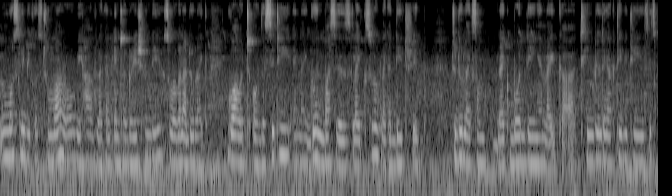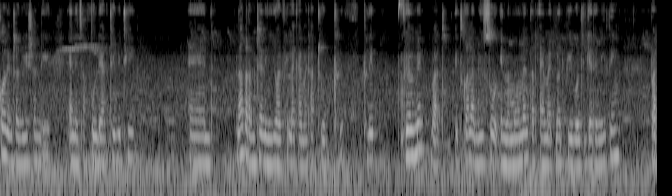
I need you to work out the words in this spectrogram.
mostly because tomorrow we have like an integration day. So we're gonna do like go out of the city and like go in buses like sort of like a day trip to do like some like bonding and like uh, team building activities. It's called integration day and it's a full day activity. And now that i'm telling you i feel like i might have to clip, clip film it but it's gonna be so in the moment that i might not be able to get anything but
